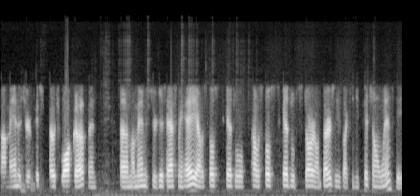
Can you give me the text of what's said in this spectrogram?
my manager and pitching coach walk up, and uh, my manager just asked me, "Hey, I was supposed to schedule. I was supposed to schedule to start on Thursday. He's like, can you pitch on Wednesday?"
